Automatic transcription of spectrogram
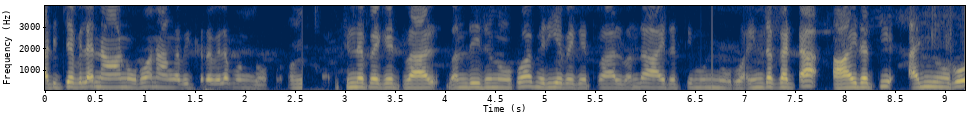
அடித்த விலை நானூறுரூவா நாங்கள் விற்கிற விலை முந்நூறுரூவா சின்ன பேக்கெட் இறால் வந்து இருநூறுவா பெரிய பேக்கெட் இறால் வந்து ஆயிரத்தி முந்நூறுரூவா இந்த கட்டா ஆயிரத்தி அஞ்சூறு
